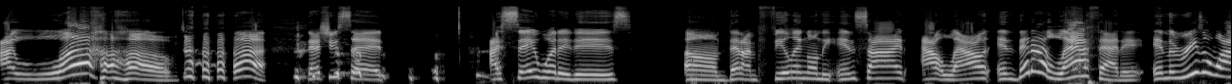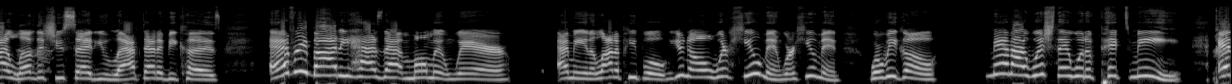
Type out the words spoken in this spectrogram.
I loved that you said I say what it is um, that I'm feeling on the inside out loud, and then I laugh at it. And the reason why I love that you said you laughed at it because everybody has that moment where, I mean, a lot of people, you know, we're human, we're human, where we go, man, I wish they would have picked me. And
